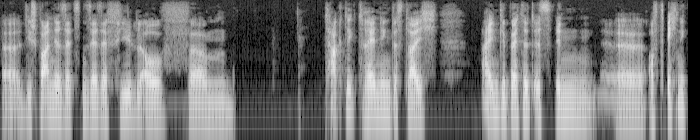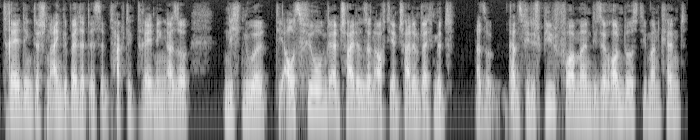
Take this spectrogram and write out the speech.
äh, die Spanier setzen sehr, sehr viel auf ähm, Taktiktraining, das gleich eingebettet ist in äh, auf Techniktraining, das schon eingebettet ist im Taktiktraining. Also nicht nur die Ausführung der Entscheidung, sondern auch die Entscheidung gleich mit. Also ganz viele Spielformen, diese Rondos, die man kennt,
